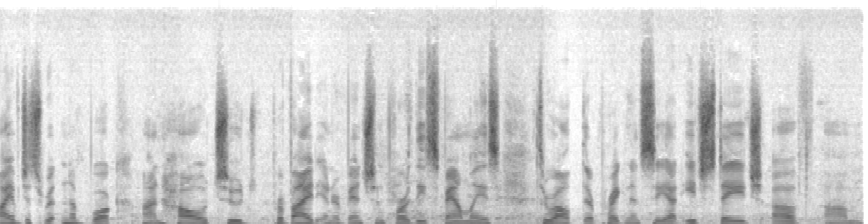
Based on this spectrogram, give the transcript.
I have just written a book on how to provide intervention for these families throughout their pregnancy at each stage of um,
